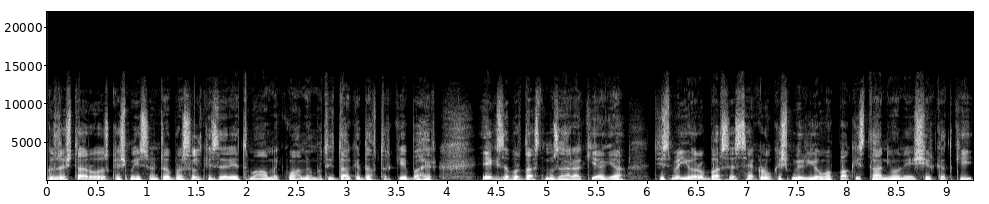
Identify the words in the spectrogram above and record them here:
गुजशत रोज़ कश्मीर सेंटर ब्रसल के ज़रिए तमाम अकवा मुतहदा के दफ्तर के बाहर एक ज़बरदस्त मुजाहरा किया गया जिसमें यूरोप भर से सैकड़ों कश्मीरियों व पाकिस्तानियों ने शिरकत की।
